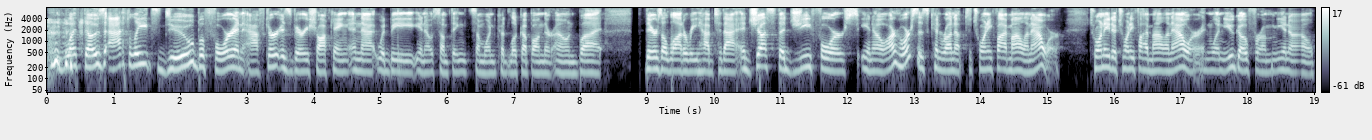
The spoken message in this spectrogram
what those athletes do before and after is very shocking and that would be you know something someone could look up on their own but there's a lot of rehab to that and just the g force you know our horses can run up to 25 mile an hour 20 to 25 mile an hour and when you go from you know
